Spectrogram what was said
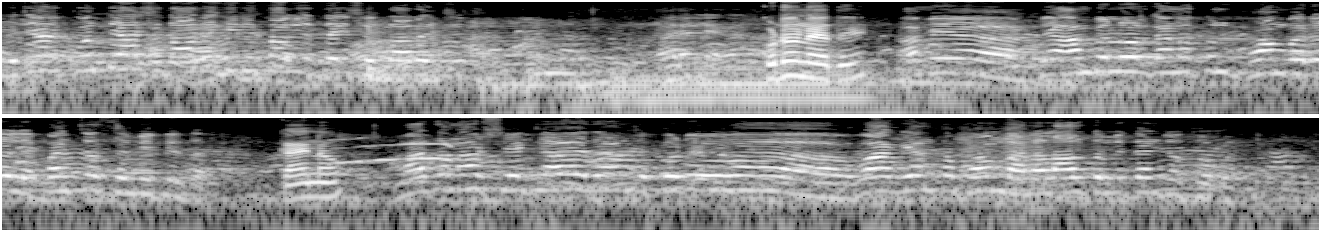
त्याच्या कोणती अशी दादागिरी चालू आहे तहसीलदारांची? कुठून आहे ते? आम्ही मी आंबेलोर गाण्यातून फॉर्म भरलेले पंचायत समितीचा. काय नाव? माझं नाव शेख जावेद. आमचे कडू वाघ यांचा फॉर्म भरायला आलतो मी त्यांच्यासोबत.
